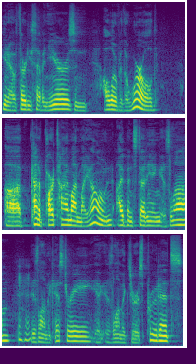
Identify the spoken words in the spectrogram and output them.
you know, 37 years and all over the world, uh, kind of part-time on my own, I've been studying Islam, Islamic history, I- Islamic jurisprudence,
